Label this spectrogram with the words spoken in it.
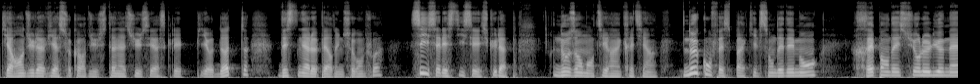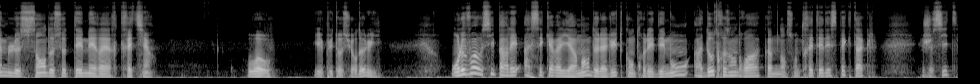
qui a rendu la vie à Socordius, Thanatus et Asclépiodote, destiné à le perdre une seconde fois, si Célestis et Esculape, n'osant mentir à un chrétien, ne confessent pas qu'ils sont des démons, répandez sur le lieu même le sang de ce téméraire chrétien. Wow, il est plutôt sûr de lui. On le voit aussi parler assez cavalièrement de la lutte contre les démons à d'autres endroits, comme dans son traité des spectacles. Je cite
